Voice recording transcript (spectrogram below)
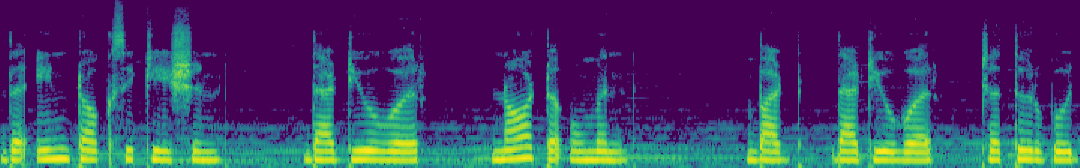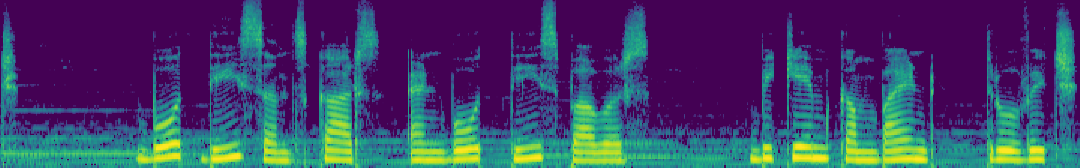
the intoxication that you were not a woman but that you were Chaturbhuj. Both these sanskars and both these powers became combined through which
